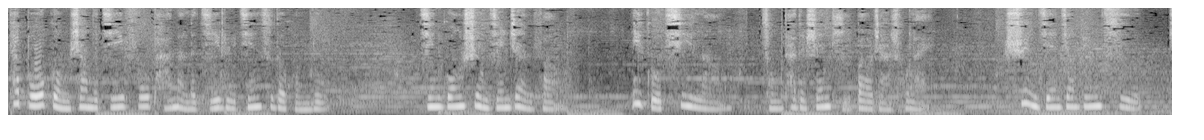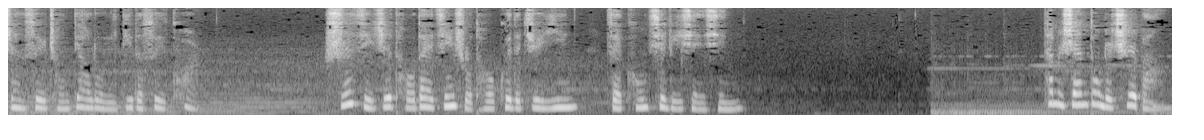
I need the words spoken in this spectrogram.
他脖颈上的肌肤爬满了几缕金色的纹路，金光瞬间绽放，一股气浪从他的身体爆炸出来，瞬间将冰刺震碎成掉落一地的碎块。十几只头戴金属头盔的巨鹰在空气里显形，它们扇动着翅膀，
